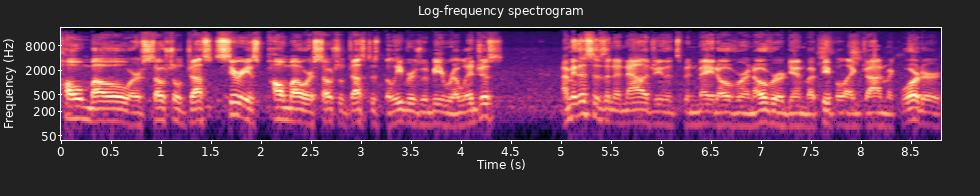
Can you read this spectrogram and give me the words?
pomo or social justice, serious pomo or social justice believers would be religious. I mean, this is an analogy that's been made over and over again by people like John McWhorter.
